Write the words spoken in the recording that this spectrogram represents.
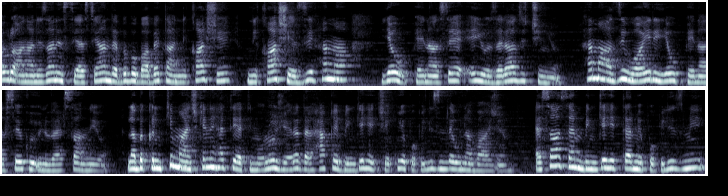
ew ro analizanên siyasiyan de bibo babeta nîqaşê zî hema yew pênaseyê êyo zelazî çin zî wayîrê yew pênaseyê ku universal niyo. La bi kilimkî maişkenê hetî etîmolojiyê re derheqê bingehê çêkûya popülizm de wî nevajin. Esasen bingehê termê popülizmî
